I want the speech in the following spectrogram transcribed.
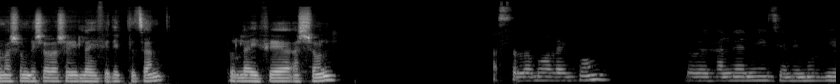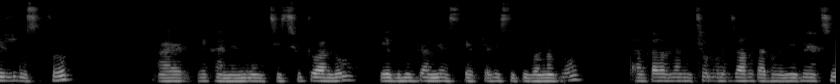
আমার সঙ্গে সরাসরি লাইভে দেখতে চান, তো লাইভে আসুন। আসসালামু আলাইকুম। তো এখানে নিয়েছি আমি মুরগির গোস্ত। আর এখানে নিয়েছি ছোট আলু। এগুলোতে আমি আজকে একটা রেসিপি বানাবো। তার কারণে আমি চুলের জালটা ধরিয়ে দিয়েছি।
